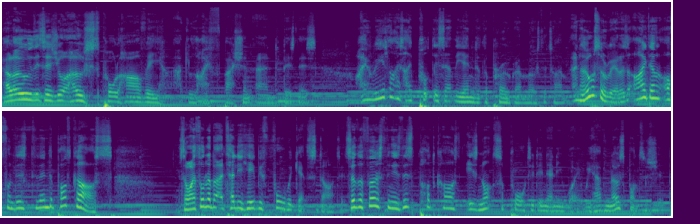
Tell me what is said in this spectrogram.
Hello, this is your host, Paul Harvey at Life, Passion and Business. I realise I put this at the end of the programme most of the time, and I also realise I don't often listen to the end of podcasts. So I thought about to tell you here before we get started. So the first thing is this podcast is not supported in any way. We have no sponsorship.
